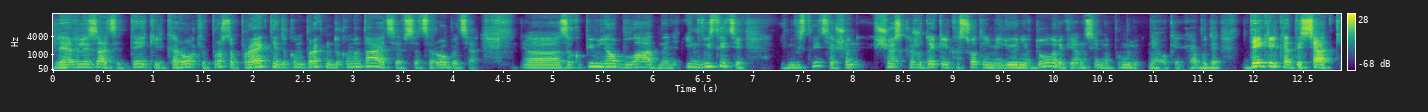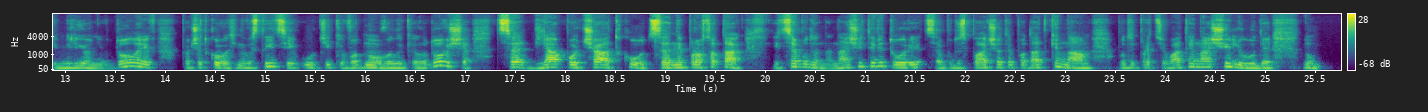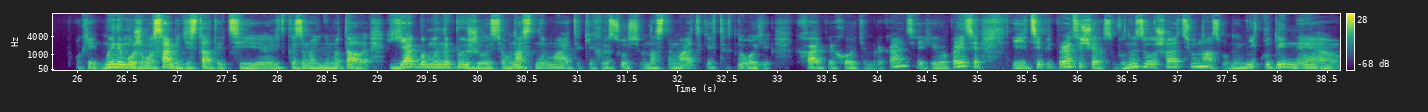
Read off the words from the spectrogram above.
для реалізації декілька років. Просто проектні проектна документація, все це робиться, е, закупівля обладнання, інвестиції. Інвестиції, якщо, якщо я скажу декілька сотень мільйонів доларів, я не сильно помилю. Ні, окей, хай буде декілька десятків мільйонів доларів початкових інвестицій у тільки в одно велике родовище. Це для початку, це не просто так, і це буде на нашій території. Це буде сплачувати податки нам, будуть працювати наші люди. Ну окей, ми не можемо самі дістати ці рідкоземельні метали. Як би ми не пижилися, у нас немає таких ресурсів, у нас немає таких технологій. Хай приходять американці, європейці, і ці підприємці ще раз вони залишаються у нас. Вони нікуди не.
